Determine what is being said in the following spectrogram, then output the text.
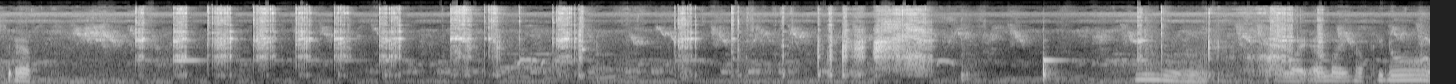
แซ่บอืมอร่อยอร่อยครับพี่น้อง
